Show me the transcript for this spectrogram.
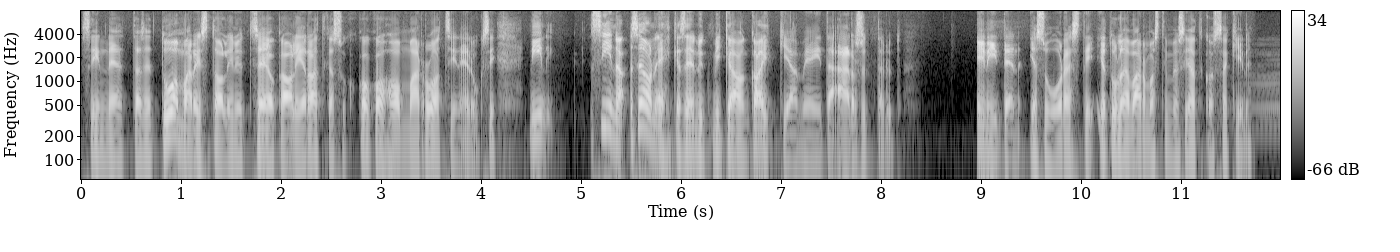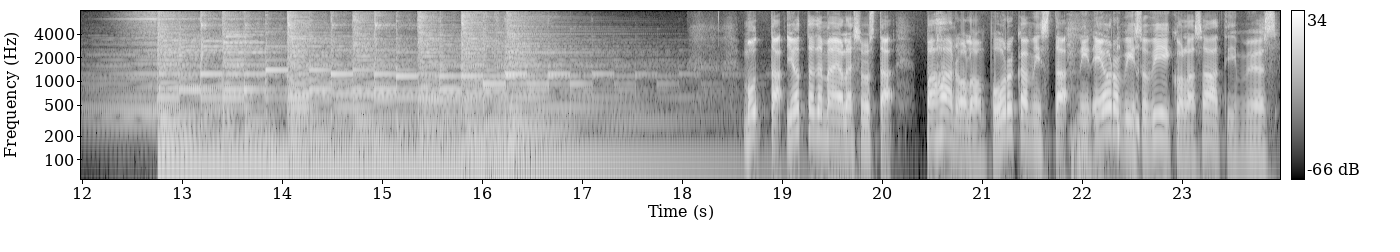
sinne, että se tuomaristo oli nyt se, joka oli ratkaissut koko homman Ruotsin eduksi, niin siinä se on ehkä se nyt, mikä on kaikkia meitä ärsyttänyt eniten ja suuresti, ja tulee varmasti myös jatkossakin. Mutta jotta tämä ei ole sellaista pahan olon purkamista, niin Euroviisu viikolla saatiin myös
